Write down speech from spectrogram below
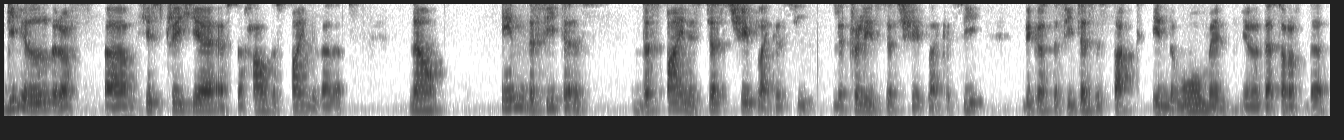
give you a little bit of um, history here as to how the spine develops. Now, in the fetus, the spine is just shaped like a C. Literally, it's just shaped like a C because the fetus is tucked in the womb, and you know that's sort of the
